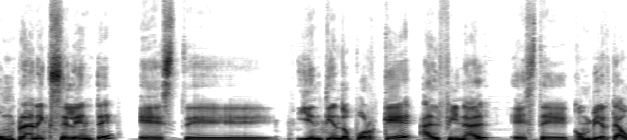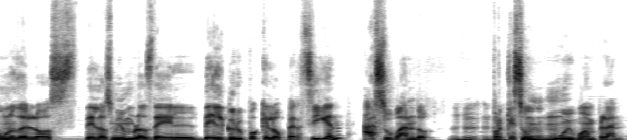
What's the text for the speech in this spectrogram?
un plan excelente. Este. Y entiendo por qué al final. Este. convierte a uno de los. de los miembros del, del grupo que lo persiguen a su bando. Porque es un muy buen plan.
